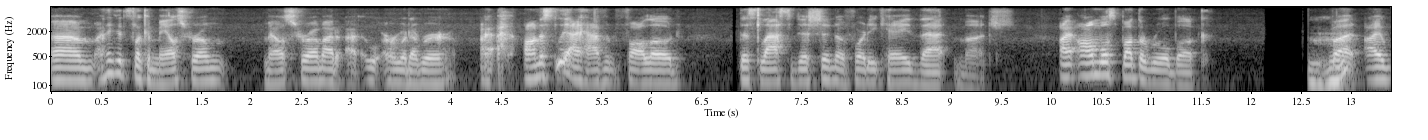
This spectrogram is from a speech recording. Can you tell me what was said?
Um, I think it's like a maelstrom, maelstrom, I, I, or whatever. I, honestly, I haven't followed this last edition of 40k that much. I almost bought the rule book. Mhm. but I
